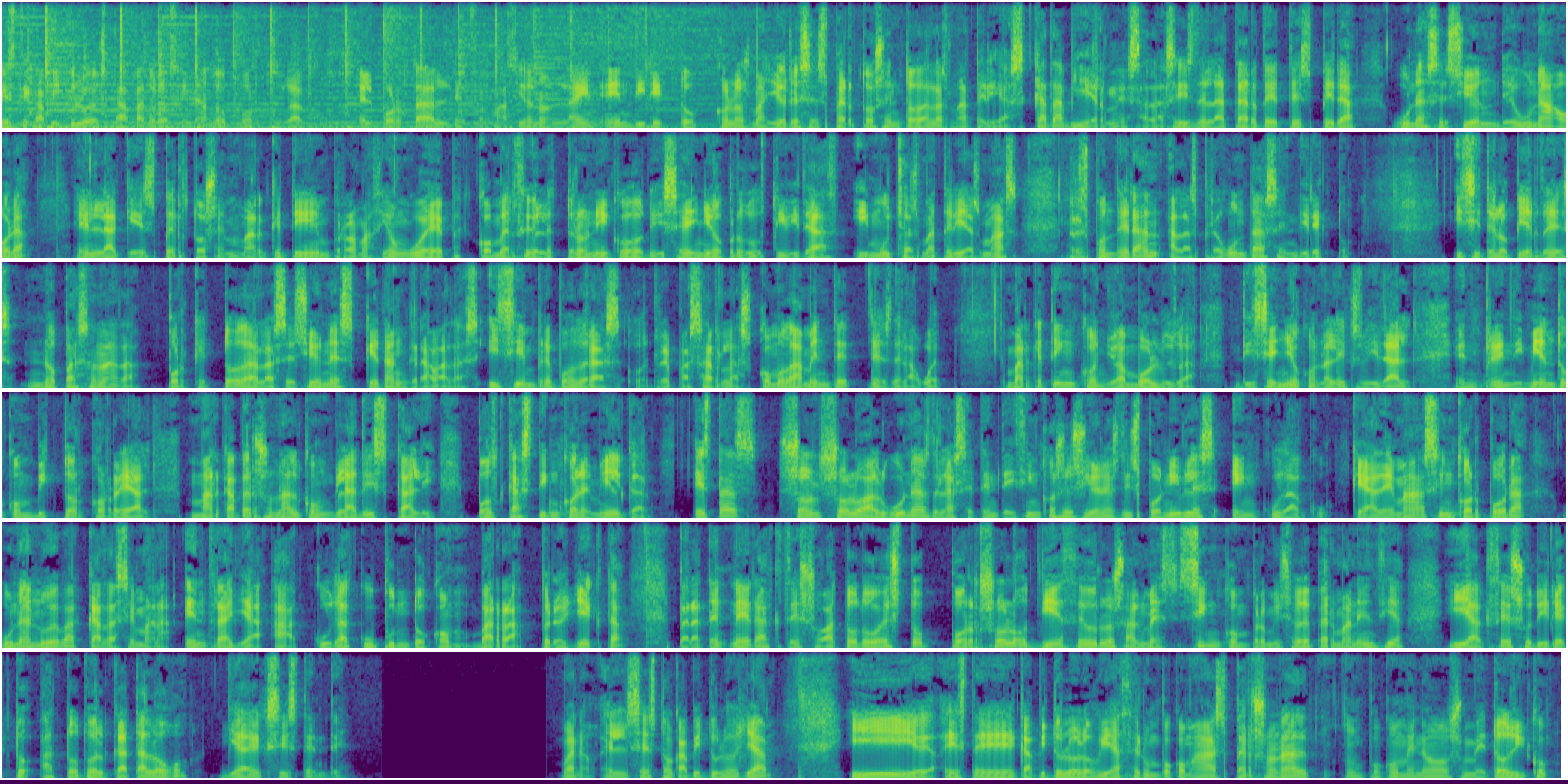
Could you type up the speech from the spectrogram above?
Este capítulo está patrocinado por Kudaku, el portal de formación online en directo con los mayores expertos en todas las materias. Cada viernes a las 6 de la tarde te espera una sesión de una hora en la que expertos en marketing, programación web, comercio electrónico, diseño, productividad y muchas materias más responderán a las preguntas en directo. Y si te lo pierdes, no pasa nada, porque todas las sesiones quedan grabadas y siempre podrás repasarlas cómodamente desde la web. Marketing con Joan Boluda, diseño con Alex Vidal, emprendimiento con Víctor Correal, marca personal con Gladys Cali, podcasting con Emilcar. Estas son solo algunas de las 75 sesiones disponibles en Kudaku, que además incorpora una nueva cada semana. Entra ya a kudaku.com barra proyecta para tener acceso a todo esto por solo 10 euros al mes, sin compromiso de permanencia y acceso directo a todo el catálogo ya existente. Bueno, el sexto capítulo ya. Y este capítulo lo voy a hacer un poco más personal, un poco menos metódico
